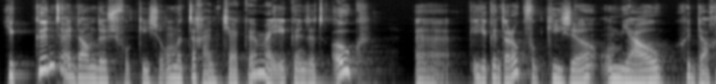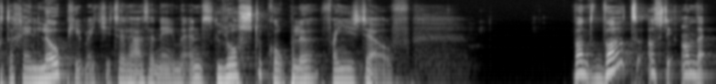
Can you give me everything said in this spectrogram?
Je kunt er dan dus voor kiezen om het te gaan checken, maar je kunt, het ook, uh, je kunt er ook voor kiezen om jouw gedachte geen loopje met je te laten nemen en het los te koppelen van jezelf. Want wat als die ander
